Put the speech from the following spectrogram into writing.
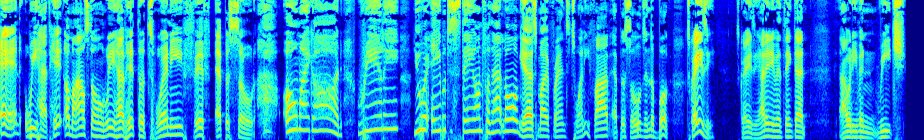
and we have hit a milestone. We have hit the 25th episode. Oh my God. Really? You were able to stay on for that long? Yes, my friends. 25 episodes in the book. It's crazy. It's crazy. I didn't even think that I would even reach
